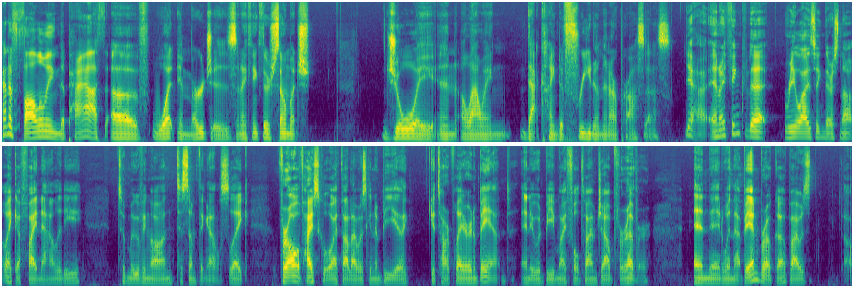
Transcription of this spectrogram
kind of following the path of what emerges. And I think there's so much joy in allowing that kind of freedom in our process. Yeah, and I think that realizing there's not like a finality to moving on to something else. Like for all of high school, I thought I was going to be a guitar player in a band and it would be my full-time job forever. And then when that band broke up, I was uh,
